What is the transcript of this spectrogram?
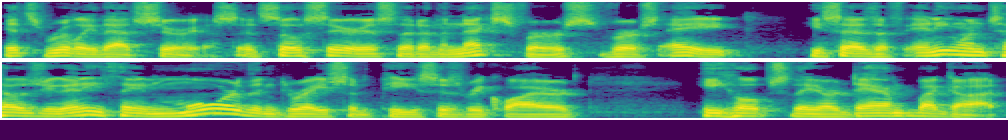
It's really that serious. It's so serious that in the next verse, verse 8, he says, If anyone tells you anything more than grace and peace is required, he hopes they are damned by God.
